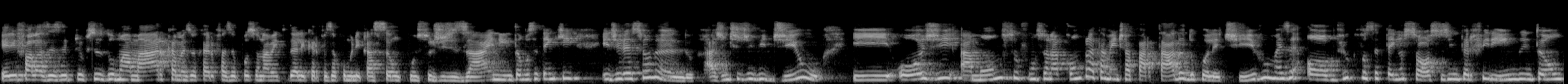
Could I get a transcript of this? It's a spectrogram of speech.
ele fala às vezes, eu preciso de uma marca, mas eu quero fazer o posicionamento dela, eu quero fazer a comunicação com o estúdio de design, então você tem que ir direcionando. A gente dividiu e hoje a Monstro funciona completamente apartada do coletivo, mas é óbvio que você tem os sócios interferindo, então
